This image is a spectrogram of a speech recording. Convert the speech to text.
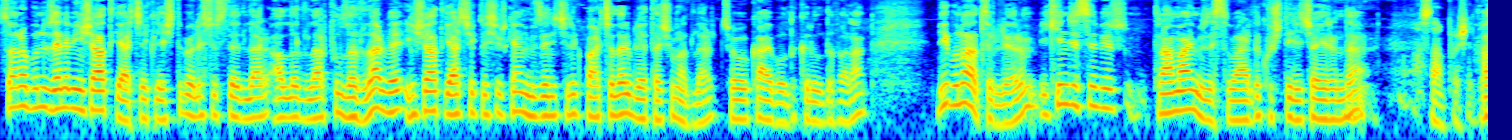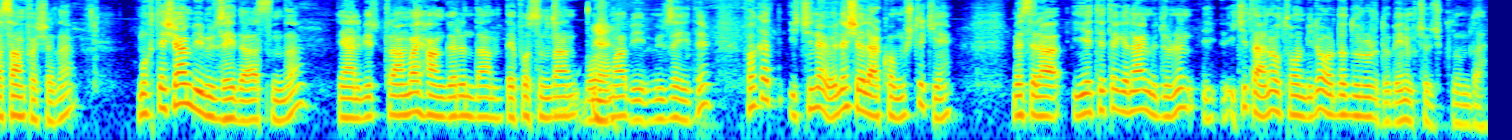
Sonra bunun üzerine bir inşaat gerçekleşti. Böyle süslediler, alladılar, pulladılar ve inşaat gerçekleşirken müzenin içindeki parçaları bile taşımadılar. Çoğu kayboldu, kırıldı falan. Bir bunu hatırlıyorum. İkincisi bir tramvay müzesi vardı Kuşdeli Çayırı'nda. Hasanpaşa'da. Hasanpaşa'da. Muhteşem bir müzeydi aslında. Yani bir tramvay hangarından, deposundan bozma bir müzeydi. Fakat içine öyle şeyler konmuştu ki mesela İETT Genel Müdürü'nün iki tane otomobili orada dururdu benim çocukluğumda.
